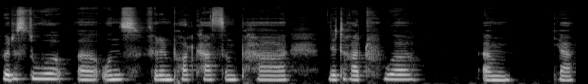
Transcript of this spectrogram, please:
Würdest du äh, uns für den Podcast ein paar Literatur, ähm, ja,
